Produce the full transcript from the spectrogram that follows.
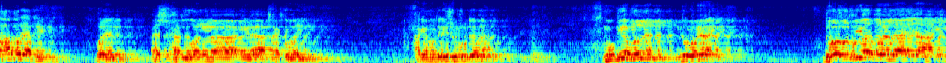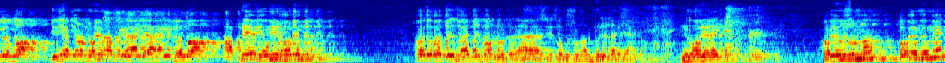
তারপরে আপনি বলেন, আশহাদু আল্লা ইলাহা বাণী আগে মন থেকে শুরু করতে হবে না? মুখ দিয়ে বললেন, কিন্তু মনে নাই। ইল্লাল্লাহ যদি আপনার মনে না থাকে ইল্লাল্লাহ আপনি মুমিন হবেন না। হয়তো হ্যাঁ সে তো মুসলমান বলে ইল্লাল্লাহ। কিন্তু হবে মুসলমান, হবে মুমিন?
